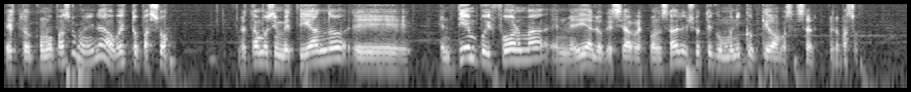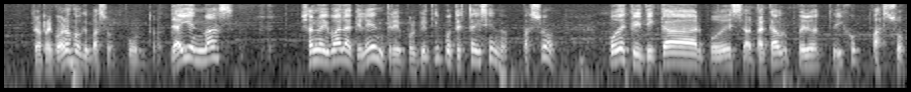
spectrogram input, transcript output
Esto, como pasó con INAO, esto pasó. Lo estamos investigando eh, en tiempo y forma, en medida de lo que sea responsable, yo te comunico qué vamos a hacer, pero pasó. Te reconozco que pasó, punto. De ahí en más, ya no hay bala que le entre, porque el tipo te está diciendo, pasó. Podés criticar, podés atacar, pero te dijo, pasó.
